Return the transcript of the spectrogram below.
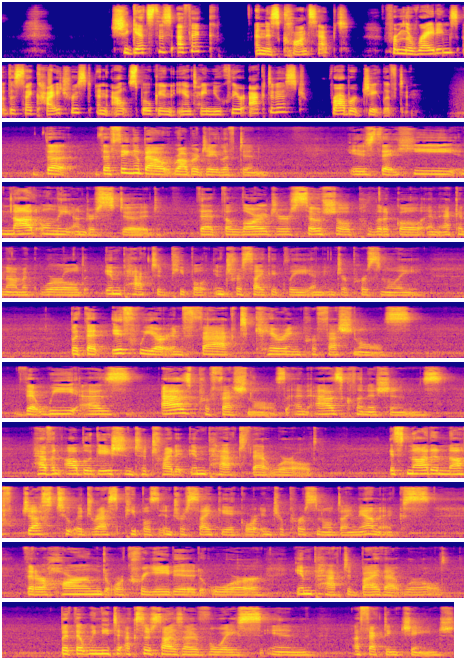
She gets this ethic and this concept from the writings of the psychiatrist and outspoken anti nuclear activist Robert J. Lifton. The, the thing about Robert J. Lifton is that he not only understood that the larger social, political, and economic world impacted people intrapsychically and interpersonally, but that if we are in fact caring professionals, that we as as professionals and as clinicians have an obligation to try to impact that world. It's not enough just to address people's intrapsychic or interpersonal dynamics that are harmed or created or impacted by that world. but that we need to exercise our voice in affecting change.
